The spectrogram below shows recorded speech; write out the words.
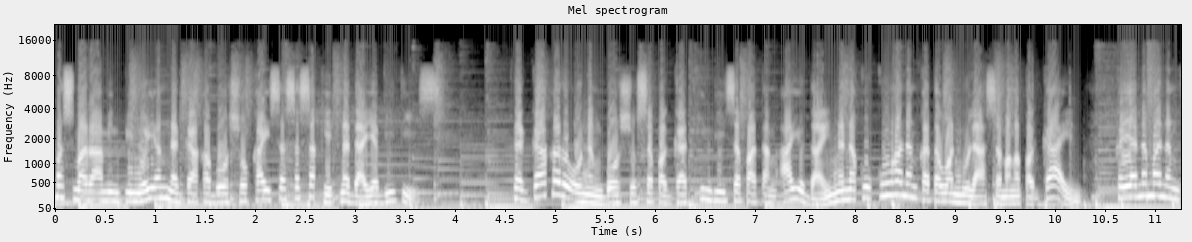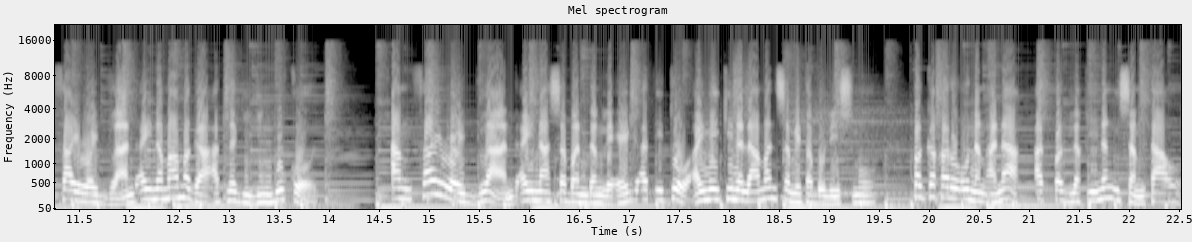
mas maraming Pinoy ang nagkakabosyo kaysa sa sakit na diabetes. Nagkakaroon ng bosyo sapagkat hindi sapat ang iodine na nakukuha ng katawan mula sa mga pagkain, kaya naman ang thyroid gland ay namamaga at nagiging bukod. Ang thyroid gland ay nasa bandang leeg at ito ay may kinalaman sa metabolismo, pagkakaroon ng anak, at paglaki ng isang tao.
